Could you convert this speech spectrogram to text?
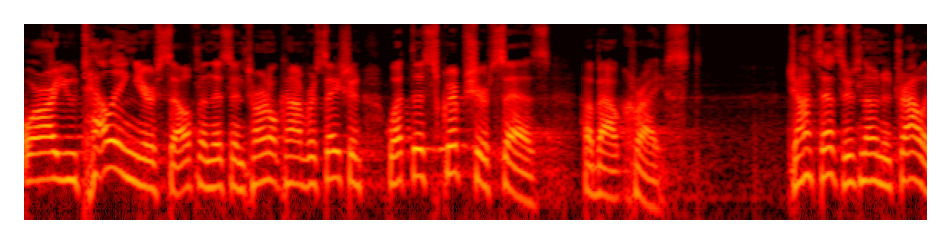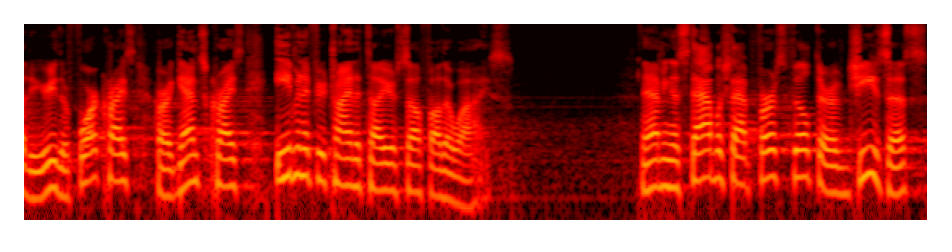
Or are you telling yourself in this internal conversation what the scripture says about Christ? John says there's no neutrality. You're either for Christ or against Christ, even if you're trying to tell yourself otherwise. Having established that first filter of Jesus,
